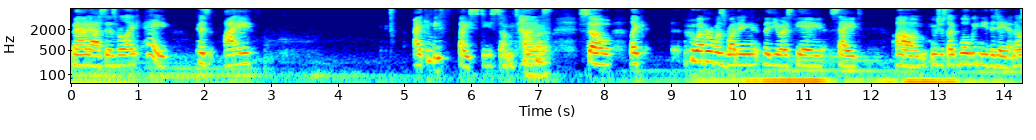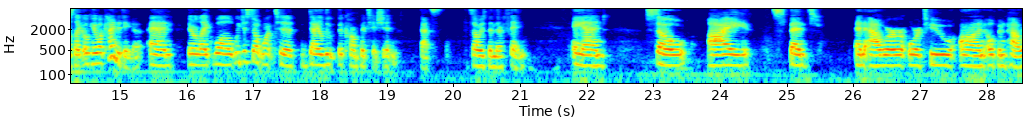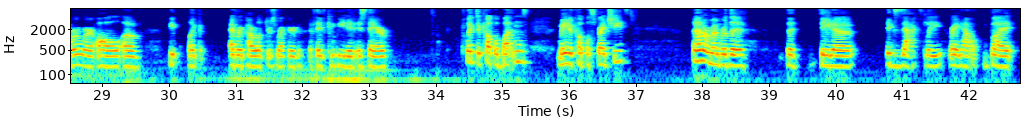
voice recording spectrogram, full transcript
badasses were like, hey, because I I can be feisty sometimes. So like whoever was running the USPA site, um, he was just like, well, we need the data, and I was like, okay, what kind of data? And they were like, well, we just don't want to dilute the competition. That's it's always been their thing, and so I spent an hour or two on Open Power, where all of peop like every powerlifter's record, if they've competed, is there. Clicked a couple buttons, made a couple spreadsheets. And I don't remember the the data exactly right now, but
